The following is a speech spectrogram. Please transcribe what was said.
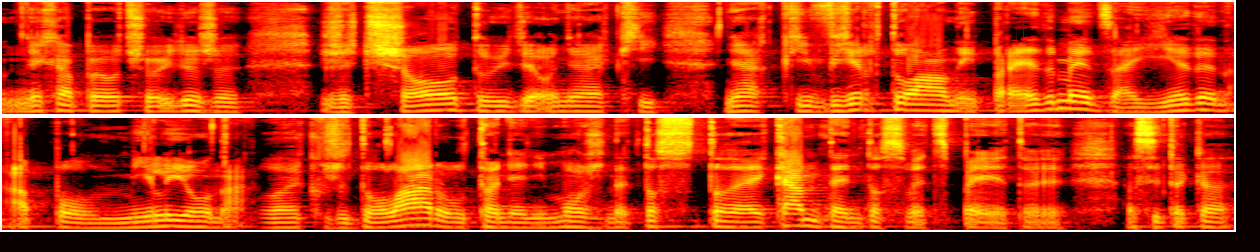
nechápe, o čo ide, že, že čo, tu ide o nejaký, nejaký virtuálny predmet za 1,5 milióna akože dolárov, to není možné, to, to je kam tento svet speje, to je asi taká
